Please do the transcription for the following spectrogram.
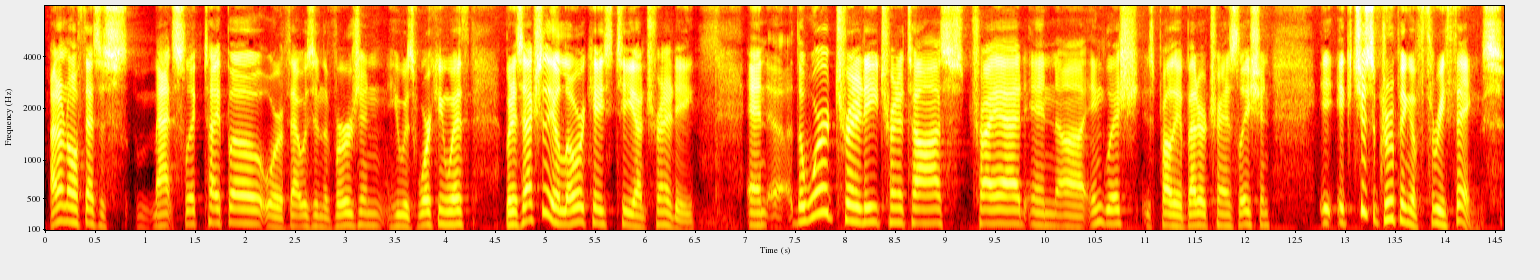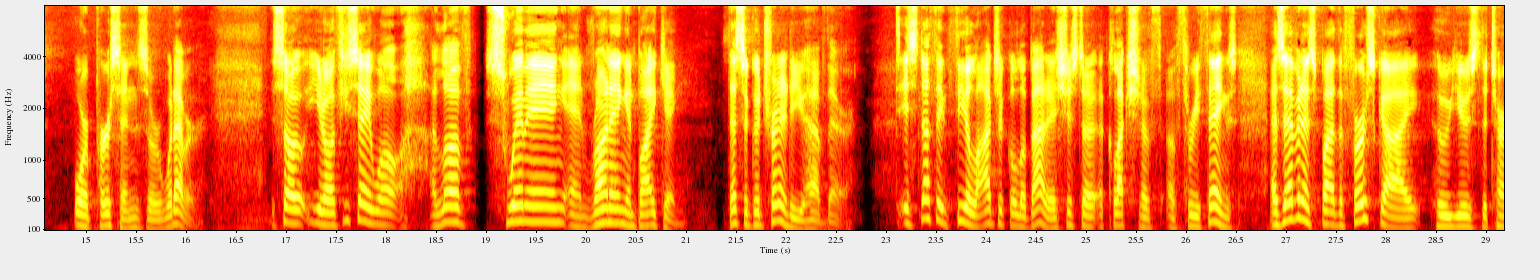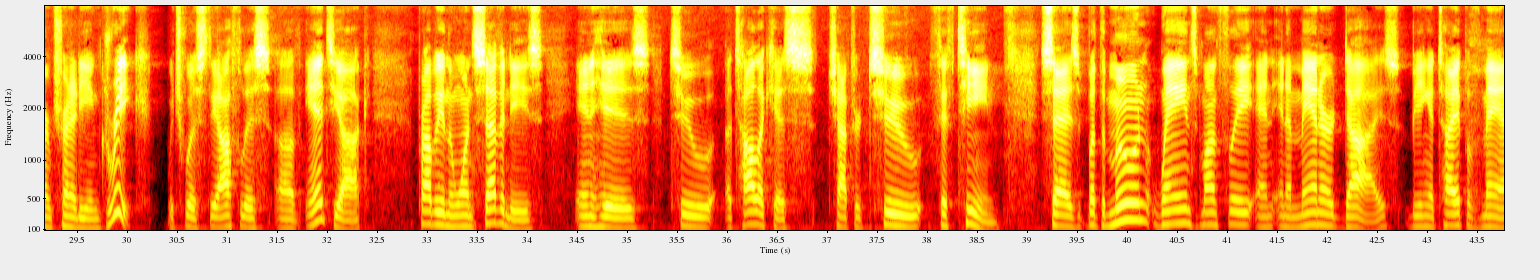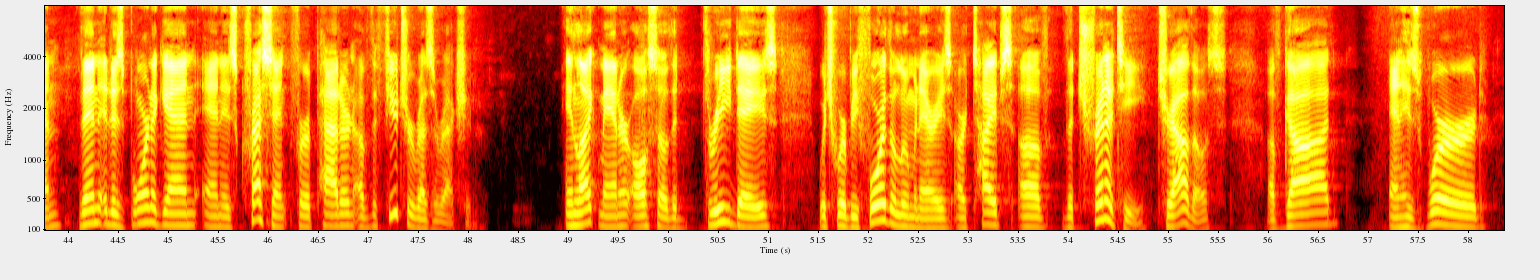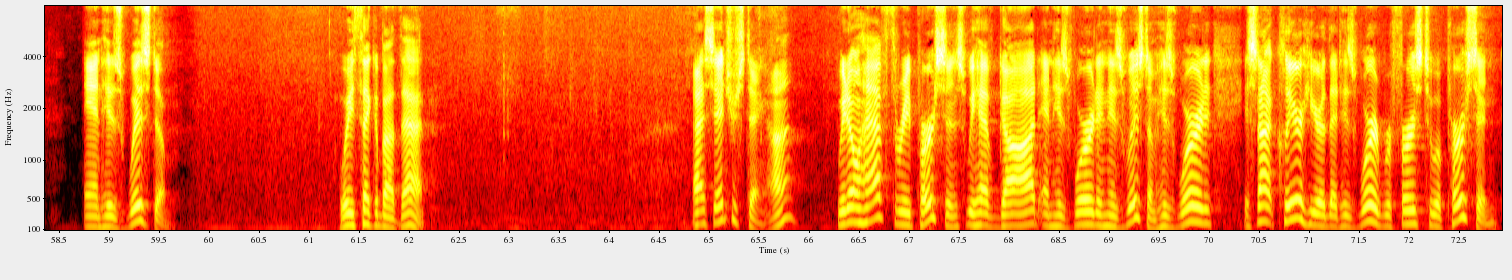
I don't know if that's a Matt Slick typo or if that was in the version he was working with, but it's actually a lowercase t on Trinity. And uh, the word Trinity, Trinitas, triad in uh, English is probably a better translation. It, it's just a grouping of three things or persons or whatever. So, you know, if you say, well, I love swimming and running and biking, that's a good trinity you have there. It's nothing theological about it. It's just a, a collection of, of three things, as evidenced by the first guy who used the term Trinity in Greek, which was Theophilus of Antioch, probably in the 170s in his to Autolycus chapter 2 15 says but the moon wanes monthly and in a manner dies being a type of man. Then it is born again and is crescent for a pattern of the future resurrection. In like manner also the 3 days which were before the luminaries are types of the trinity triados of God and his word and his wisdom. What do you think about that that's interesting, huh? We don't have three persons. We have God and His Word and His wisdom. His Word, it's not clear here that His Word refers to a person.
